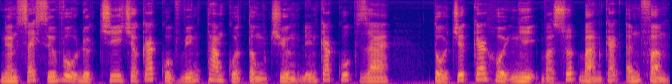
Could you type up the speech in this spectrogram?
Ngân sách sứ vụ được chi cho các cuộc viếng thăm của Tổng trưởng đến các quốc gia, tổ chức các hội nghị và xuất bản các ấn phẩm.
